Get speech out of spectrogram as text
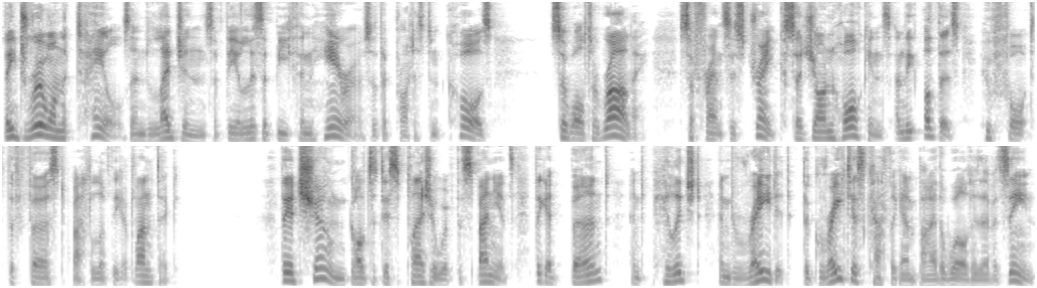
They drew on the tales and legends of the Elizabethan heroes of the Protestant cause, Sir Walter Raleigh, Sir Francis Drake, Sir John Hawkins, and the others who fought the First Battle of the Atlantic. They had shown God's displeasure with the Spaniards. They had burned and pillaged and raided the greatest Catholic empire the world has ever seen,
